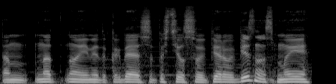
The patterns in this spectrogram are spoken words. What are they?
Там, ну, я имею в виду, когда я запустил свой первый бизнес, мы,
